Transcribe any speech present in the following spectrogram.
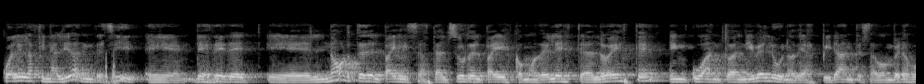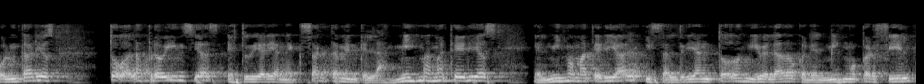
¿Cuál es la finalidad? Decir, eh, desde el norte del país hasta el sur del país, como del este al oeste, en cuanto al nivel 1 de aspirantes a bomberos voluntarios, todas las provincias estudiarían exactamente las mismas materias, el mismo material y saldrían todos nivelados con el mismo perfil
